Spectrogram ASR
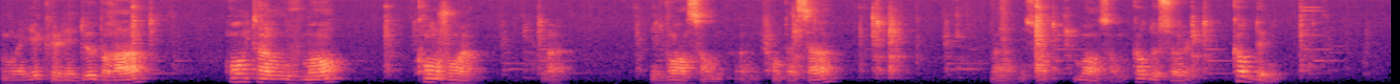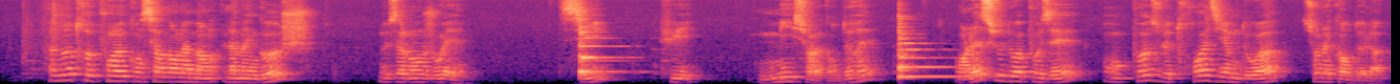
Vous voyez que les deux bras ont un mouvement conjoint. Voilà. Ils vont ensemble. Ils font pas ça. Voilà, ils sont ensemble. Corde de sol, corde de mi. Un autre point concernant la main, la main gauche, nous allons jouer Si, puis Mi sur la corde de Ré. On laisse le doigt posé, on pose le troisième doigt sur la corde de La.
